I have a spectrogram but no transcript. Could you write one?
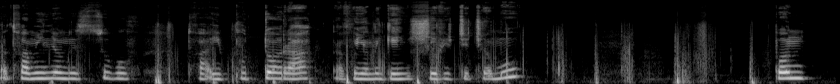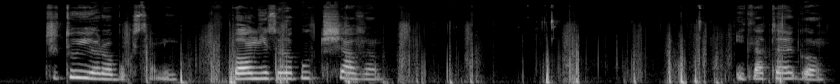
ma 2 miliony subów, 2,5 na wujany gamesie, wiecie czemu? Bo on czytuje Robuxami, bo on jest Robuxiarzem. I dlatego...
